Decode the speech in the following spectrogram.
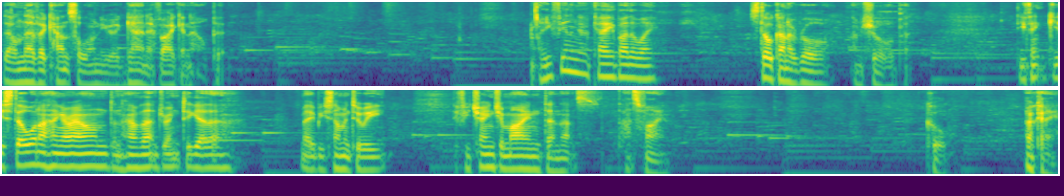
They'll never cancel on you again if I can help it. Are you feeling okay, by the way? Still kind of raw, I'm sure, but do you think you still want to hang around and have that drink together? Maybe something to eat? If you change your mind, then that's that's fine. Cool. Okay.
